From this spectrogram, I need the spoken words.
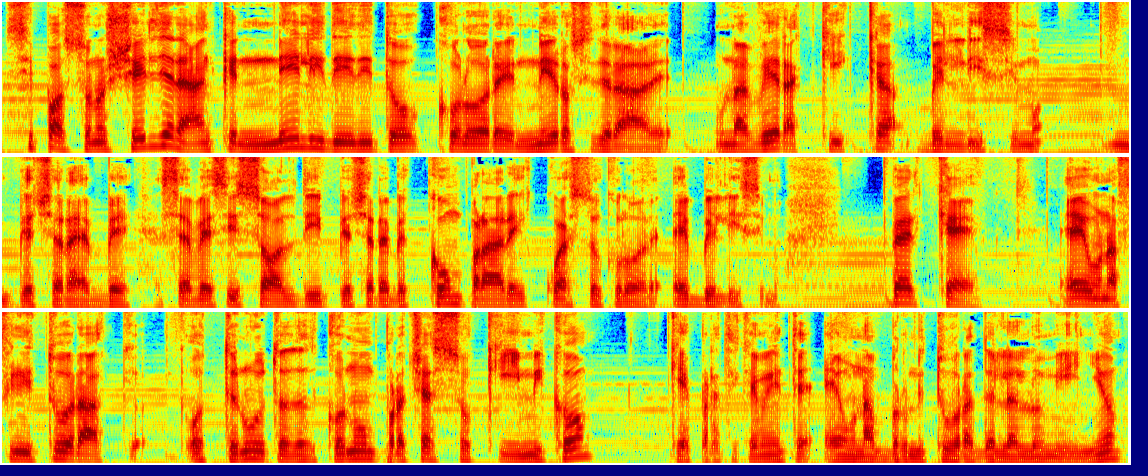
si possono scegliere anche nell'inedito colore nero siderale, una vera chicca, bellissimo. Mi piacerebbe, se avessi i soldi, piacerebbe comprare questo colore, è bellissimo. Perché è una finitura ottenuta con un processo chimico, che praticamente è una brunitura dell'alluminio,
